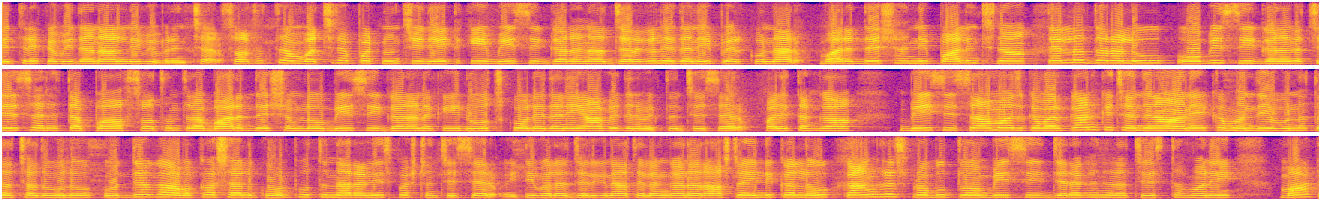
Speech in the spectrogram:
వ్యతిరేక విధానాలని వివరించారు. స్వాతంత్రం వచ్చినప్పటి నుంచి నేటికి బీసీ గణన జరగలేదని పేర్కొన్నారు. భారతదేశాన్ని పాలించిన తెల్లదొరలు ఓబీసీ గణన చేశారే తప్ప స్వతంత్ర భారతదేశంలో బీసీ గణనకి నోచుకోలేదని ఆవేదన వ్యక్తం చేశారు. ఫలితంగా బీసీ సామాజిక వర్గానికి చెందిన అనేక మంది ఉన్నత చదువులు ఉద్యోగ అవకాశాలు కోల్పోతున్నారని స్పష్టం చేశారు. ఇటీవల జరిగిన తెలంగాణ రాష్ట్ర ఎన్నికల్లో కాంగ్రెస్ ప్రభుత్వం బీసీ జనగణన చేస్తామని మాట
